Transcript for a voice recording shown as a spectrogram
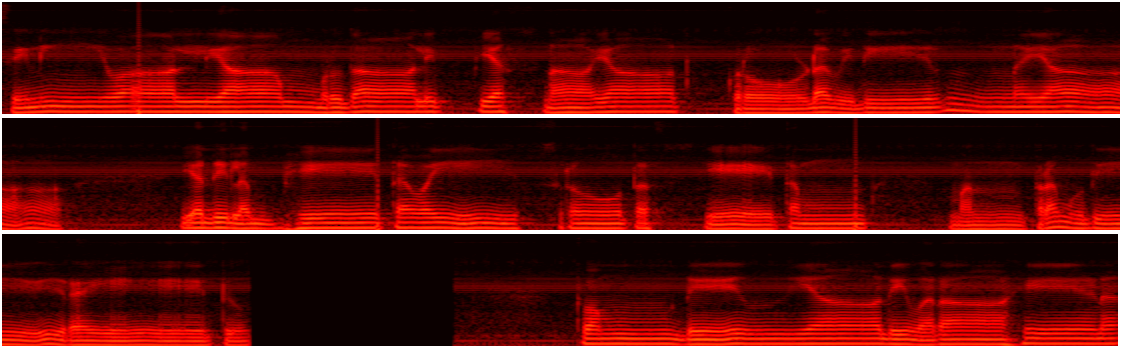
सिनीवाल्यां मृदालिप्य स्नायात्क्रोडविदीर्णया यदि लभ्येत वै स्रोतस्येतं मन्त्रमुदीरयेत् त्वं देव्यादिवराहेण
